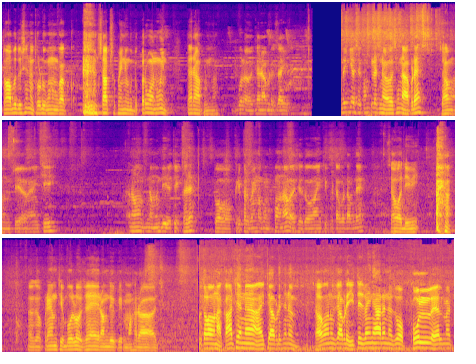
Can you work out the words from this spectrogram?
તો આ બધું છે ને થોડું ઘણું કાંક સાફ સફાઈને બધું કરવાનું હોય ને, ત્યારે આપણને બોલાવે ત્યારે આપણે જઈએ. થઈ ગયા છે કમ્પ્લીટ ને હવે છે ને આપણે જવાનું છે અહીંથી. રામના મંદિરેથી ઘરે તો કૃપાલભાઈનો પણ ફોન આવે છે તો અહીંથી ફટાફટ આપણે જવા દેવી. તો પ્રેમથી બોલો જય રામદેવ પીર મહારાજ. તળાવના કાંઠે ને અહીંથી આપણે છે ને જવાનું છે આપણે હિતેશભાઈને આરે ને જો ફૂલ હેલ્મેટ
